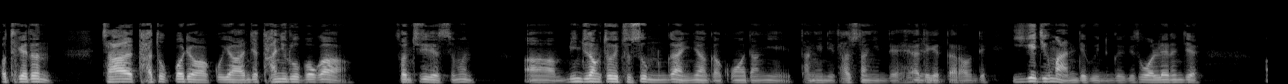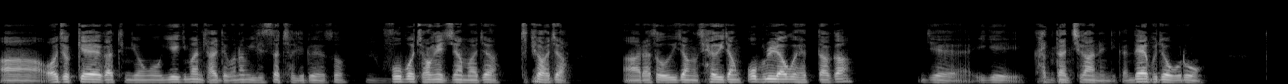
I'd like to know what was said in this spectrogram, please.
어떻게든 잘 다독거려 갖고 야 이제 단일 후보가 선출이 됐으면 아 민주당 쪽에 줄 수 없는 거 아니냐 그러니까 공화당이 당연히 다수당인데 해야 네. 되겠다라는데 이게 지금 안 되고 있는 거예요. 그래서 원래는 이제 아 어저께 같은 경우 얘기만 잘 되고 나면 일사천리로 해서 음. 후보 정해지자마자 투표하자. 아, 그래서 의장, 새 의장 뽑으려고 했다가 이제 이게 간단치가 않으니까 내부적으로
